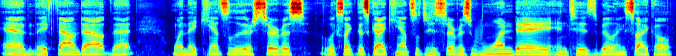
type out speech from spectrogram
And they found out that when they canceled their service, it looks like this guy canceled his service one day into his billing cycle,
